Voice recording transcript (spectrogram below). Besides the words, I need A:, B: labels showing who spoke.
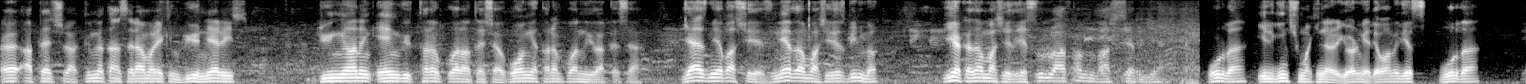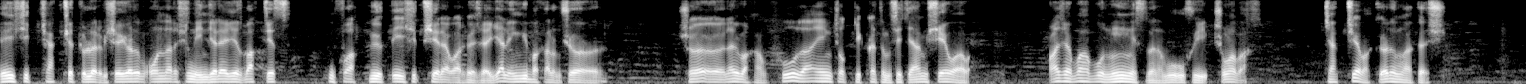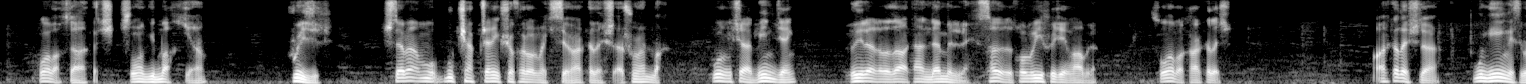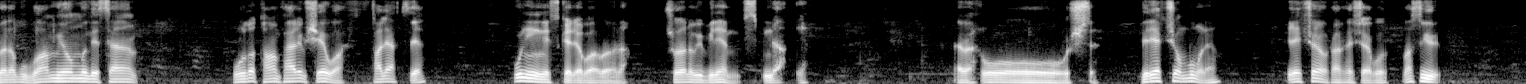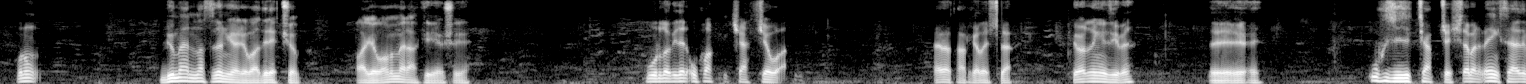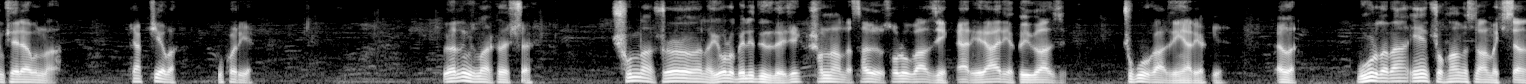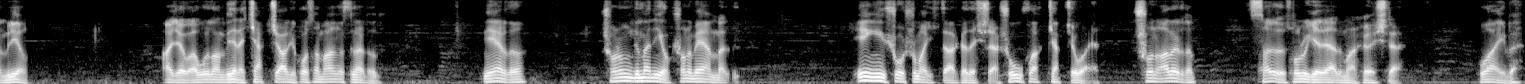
A: Arkadaşlar, cümleten selamun aleyküm. Bugün neredeyiz? Dünyanın en büyük tarım fuarı arkadaşlar. Konya tarım fuarı diyor arkadaşlar. Gezmeye başlayacağız. Nereden başlayacağız bilmiyorum. Yiyakadan başlayacağız. Surlardan başlayalım ya. Burada ilginç makineleri görmeye devam edeceğiz. Burada değişik kepçe türleri bir şey gördüm. Onları şimdi inceleyeceğiz, bakacağız. Ufak, büyük, değişik bir şeyler var arkadaşlar. Gelin bir bakalım şöyle. Şöyle bir bakalım. Burada en çok dikkatimi çeken bir şey var. Acaba bu neyin lan? Bu ufuyu. Şuna bak. Kepçeye bak gördün mü arkadaş? Buna bak da arkadaş. Şuna bir bak ya. Fuji. İşte ben bu, bu kepçenin şoför olmak istiyorum arkadaşlar. Şuna bir bak. Bunun içine bineceksin. Iğrada da zaten demirli. Sağı solu yıkacaksın abi. Şuna bak arkadaş. Arkadaşlar bu neyin nesi bana bu kamyon mu desem. Burada tamperli bir şey var. Talaksi. Bu neyin nesi acaba böyle? Şöyle bir bileyim. Bismillah. Evet o işte. Direksiyon bu mu lan? Direksiyon yok arkadaşlar bu. Nasıl Bunun dümen nasıl dönüyor acaba direksiyon? Acaba onu merak ediyorum şimdi. Burada bir de ufak bir kepçe var. Evet arkadaşlar. Gördüğünüz gibi. Ee, ufacık kepçe işte benim en sevdiğim şeyler bunlar. Kepçeye bak. Yukarıya. Gördünüz mü arkadaşlar? Şundan şöyle yolu belli düzleyecek. Şundan da sağı solu gazlayacak. Her yeri her yakıyı gazlayacak. Çukur gazlayacak her yakıyı. Evet. Burada ben en çok hangisini almak istedim biliyor musun? Acaba buradan bir tane kepçe alacak olsam hangisini alırdım? Nerede o? Şunun dümeni yok. Şunu beğenmedim. En iyi şu hoşuma gitti arkadaşlar. Şu ufak kepçe var ya. Şunu alırdım. Sağı solu gezerdim arkadaşlar. Vay be.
